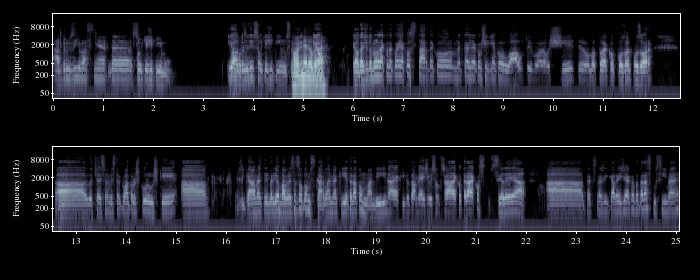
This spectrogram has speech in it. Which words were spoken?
a druzí vlastně v té soutěži týmu. Jo, druzí v soutěži týmu jsme Hodně byli. dobré. Jo. Jo, takže to bylo jako takový jako start, jako hnedka, že jako všichni jako wow, ty vole, oh shit, jo, to jako pozor, pozor. A začali jsme vystrkovat trošku růžky a říkáme, ty brďo, bavili jsme se o tom s Karlem, jaký je teda to Madín a jaký to tam je, že bychom třeba jako teda jako zkusili a, a tak jsme říkali, že jako to teda zkusíme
